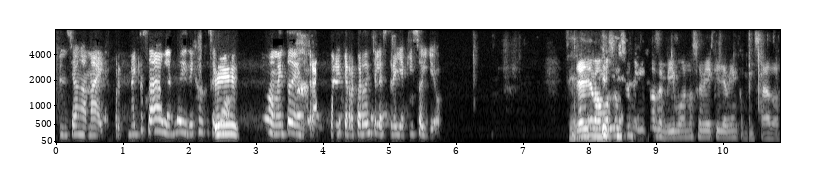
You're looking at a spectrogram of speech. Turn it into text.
atención a Mike, porque Mike estaba hablando y dijo que se sí. momento de entrar, para que recuerden que la estrella aquí soy yo. Ya llevamos 11 minutos en vivo, no sabía que ya habían comenzado.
